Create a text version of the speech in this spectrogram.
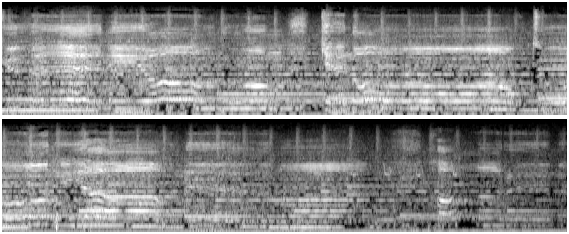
güveniyorum Gel otur yanıma Hallarımı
